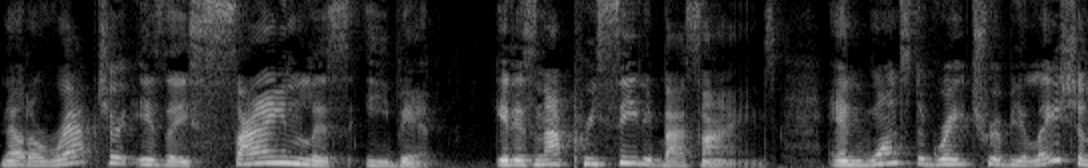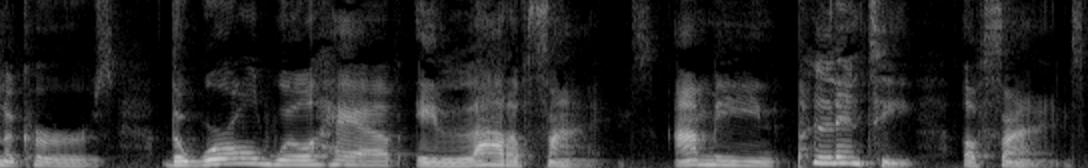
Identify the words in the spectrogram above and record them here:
Now, the rapture is a signless event, it is not preceded by signs. And once the great tribulation occurs, the world will have a lot of signs. I mean, plenty of signs.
